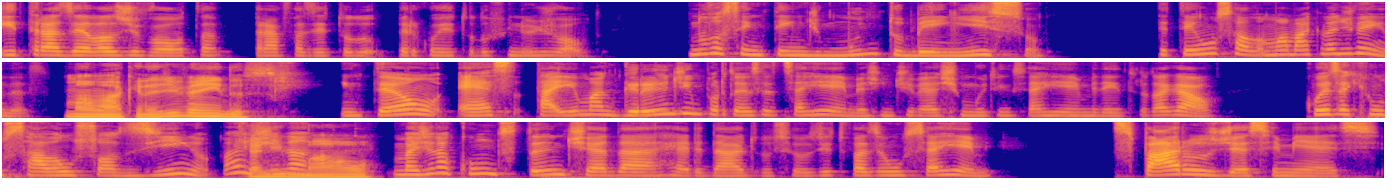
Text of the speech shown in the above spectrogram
e trazê-las de volta para fazer todo, percorrer todo o funil de volta. Quando você entende muito bem isso, você tem um salão, uma máquina de vendas. Uma máquina de vendas. Então, essa tá aí uma grande importância de CRM. A gente investe muito em CRM dentro da Gal. Coisa que um salão sozinho, imagina, imagina quão distante é da realidade do seu Zito fazer um CRM. Disparos de SMS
